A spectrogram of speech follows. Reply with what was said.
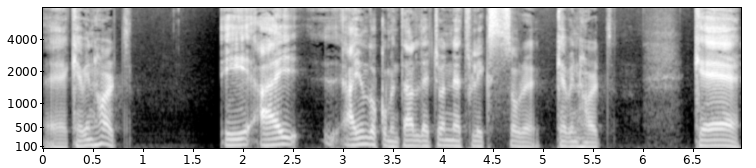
eh, Kevin Hart. Y hay, hay un documental, de hecho, en Netflix sobre Kevin Hart que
